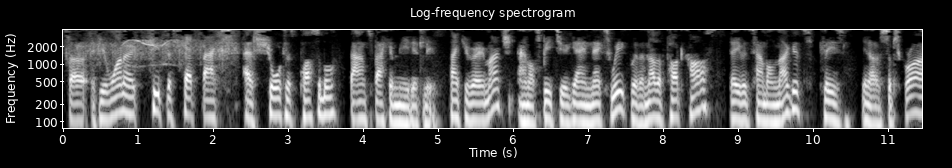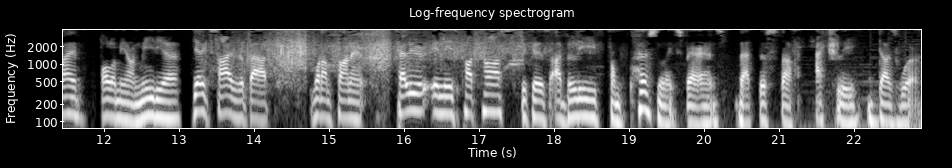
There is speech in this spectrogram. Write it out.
So if you want to keep the setbacks as short as possible, bounce back immediately. Thank you very much. And I'll speak to you again next week with another podcast, David Sammel Nuggets. Please, you know, subscribe, follow me on media, get excited about what I'm trying to tell you in these podcasts because I believe from personal experience that this stuff actually does work.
